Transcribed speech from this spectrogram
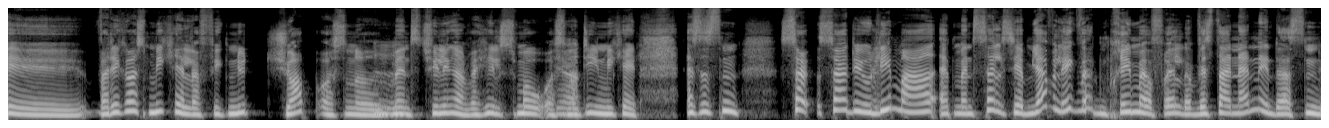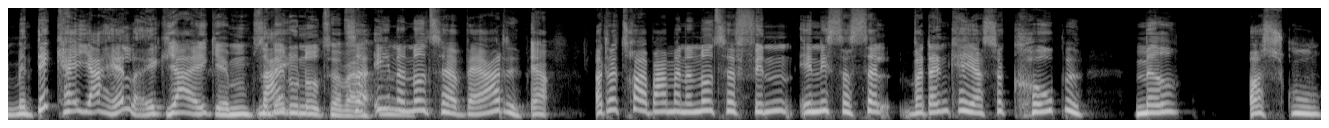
Øh, var det ikke også Michael, der fik nyt job og sådan noget, mm. mens tvillingerne var helt små og sådan ja. noget, din Michael? Altså sådan, så, så er det jo lige meget, at man selv siger, jeg vil ikke være den primære forælder, hvis der er en anden, der er sådan, men det kan jeg heller ikke. Jeg er ikke hjemme, så Nej, det er du nødt til at være. Så en er nødt til at være det. Ja. Og der tror jeg bare, man er nødt til at finde ind i sig selv, hvordan kan jeg så cope med at skulle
